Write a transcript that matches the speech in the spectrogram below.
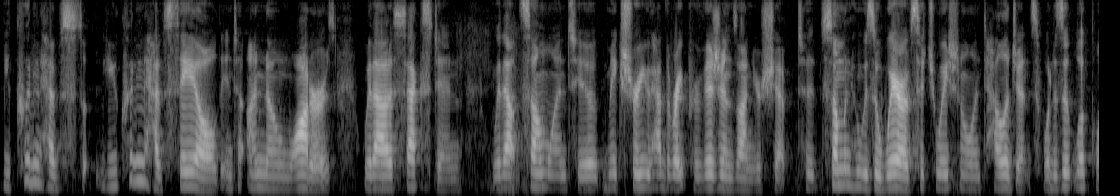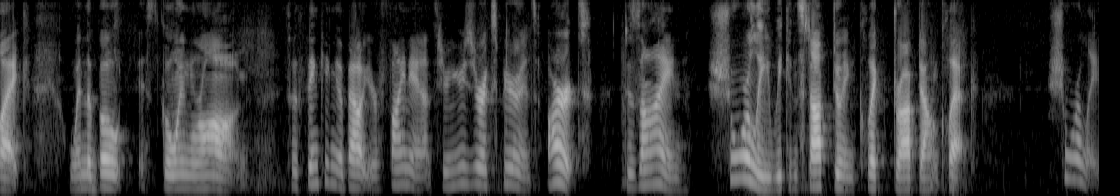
you couldn't have, you couldn't have sailed into unknown waters without a sextant, without someone to make sure you had the right provisions on your ship, to someone who was aware of situational intelligence. What does it look like when the boat is going wrong? So thinking about your finance, your user experience, art, design, surely we can stop doing click, drop down, click. Surely.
